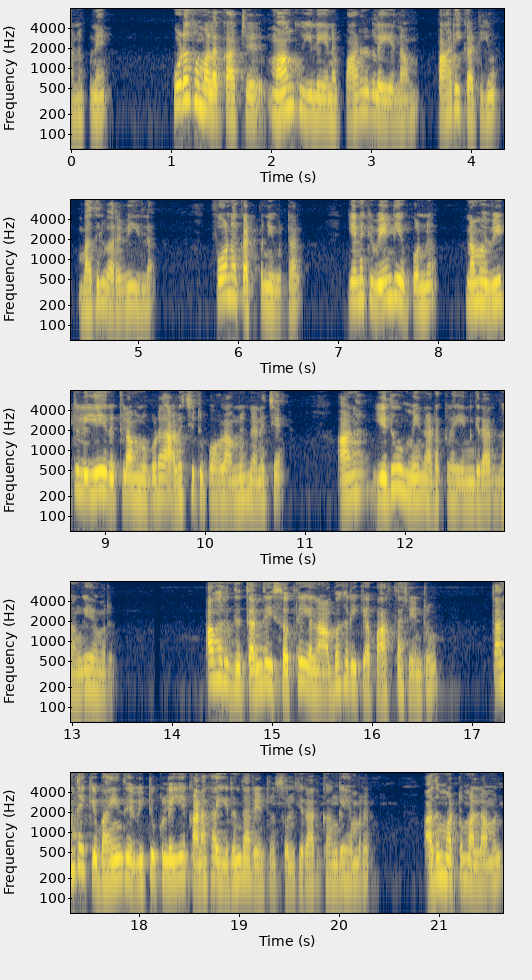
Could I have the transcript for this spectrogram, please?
அனுப்புனேன். குடகுமலை காற்று மாங்குயிலை என பாடல்களை எல்லாம் பாடி காட்டியும் பதில் வரவே இல்லை. ஃபோனை கட் பண்ணி விட்டால் எனக்கு வேண்டிய பொண்ணு நம்ம வீட்டிலேயே இருக்கலாம்னு கூட அழைச்சிட்டு போகலாம்னு நினைச்சேன். ஆனால் எதுவுமே நடக்கலை என்கிறார் கங்கை அமரன். அவரது தந்தை சொத்தையெல்லாம் அபகரிக்க பார்த்தார் என்றும் தந்தைக்கு பயந்து வீட்டுக்குள்ளேயே கனகா இருந்தார் என்றும் சொல்கிறார் கங்கை அமரன். அது மட்டும் அல்லாமல்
